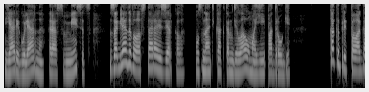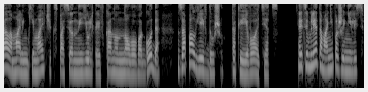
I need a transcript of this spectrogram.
Я регулярно, раз в месяц, заглядывала в старое зеркало, узнать, как там дела у моей подруги — как и предполагала, маленький мальчик, спасенный Юлькой в канун Нового года, запал ей в душу, как и его отец. Этим летом они поженились.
